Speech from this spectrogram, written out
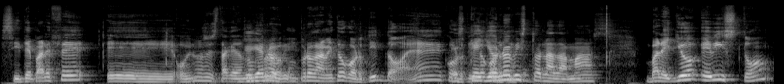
si te parece, eh, hoy nos está quedando un, no pro- vi- un programito cortito, ¿eh? es Cortito, que yo no he visto nada más. Vale, yo he visto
